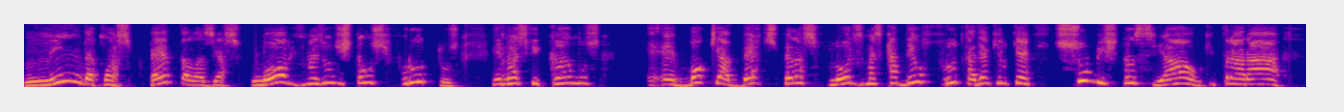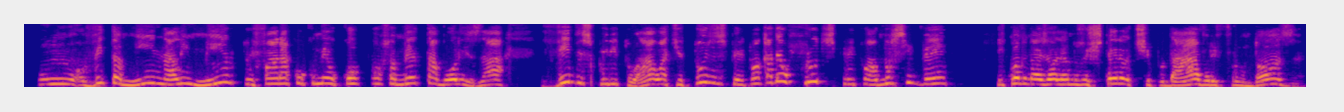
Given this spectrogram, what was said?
linda com as pétalas e as flores, mas onde estão os frutos? E nós ficamos é, é, boquiabertos pelas flores, mas cadê o fruto? Cadê aquilo que é substancial, que trará um, vitamina, alimento e fará com que o meu corpo possa metabolizar vida espiritual, atitude espiritual? Cadê o fruto espiritual? Não se vê. E quando nós olhamos o estereotipo da árvore frondosa,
